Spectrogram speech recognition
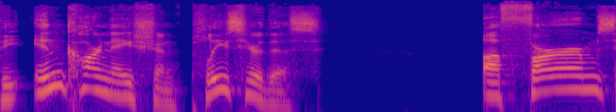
the incarnation, please hear this, affirms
